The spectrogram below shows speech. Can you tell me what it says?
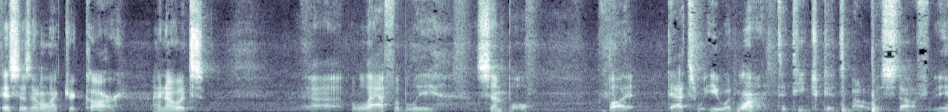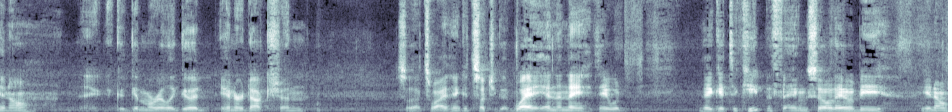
this is an electric car. I know it's uh, laughably simple, but that's what you would want to teach kids about this stuff. You know, it could give them a really good introduction. So that's why I think it's such a good way. And then they, they would they get to keep the thing, so they would be, you know,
